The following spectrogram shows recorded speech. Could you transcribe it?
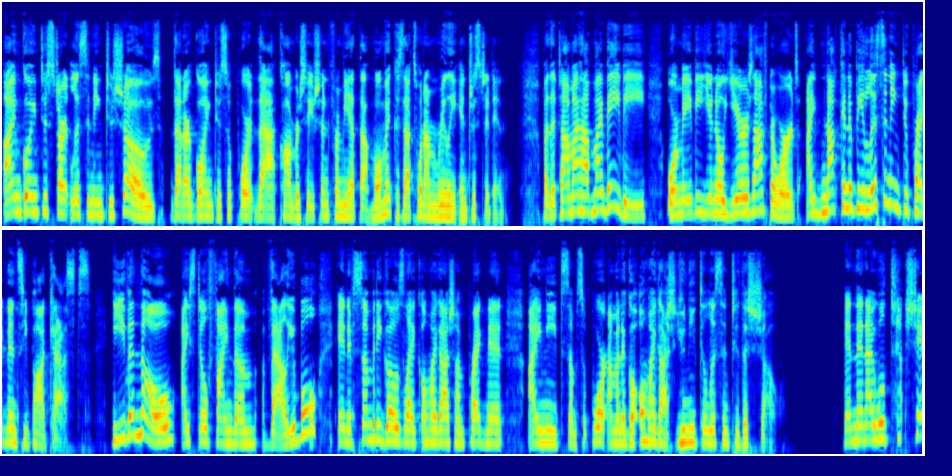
I'm going to start listening to shows that are going to support that conversation for me at that moment because that's what I'm really interested in. By the time I have my baby, or maybe, you know, years afterwards, I'm not going to be listening to pregnancy podcasts. Even though I still find them valuable. And if somebody goes like, Oh my gosh, I'm pregnant. I need some support. I'm going to go, Oh my gosh, you need to listen to this show and then I will t- share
